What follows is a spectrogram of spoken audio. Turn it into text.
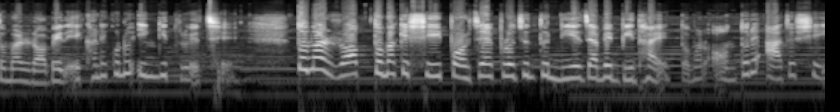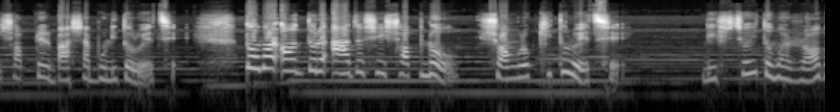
তোমার রবের এখানে কোনো ইঙ্গিত রয়েছে। তোমার রব তোমাকে সেই পর্যায় পর্যন্ত নিয়ে যাবে বিধায়। তোমার অন্তরে আজও সেই স্বপ্নের বাসা বুনিত রয়েছে। তোমার অন্তরে আজও সেই স্বপ্ন সংরক্ষিত রয়েছে। নিশ্চয়ই তোমার রব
